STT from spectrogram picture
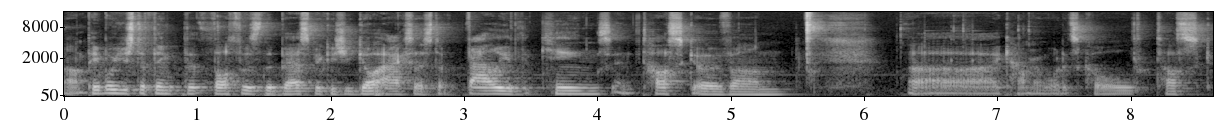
Um, people used to think that Thoth was the best because you got access to Valley of the Kings and Tusk of, um, uh, I can't remember what it's called, Tusk,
